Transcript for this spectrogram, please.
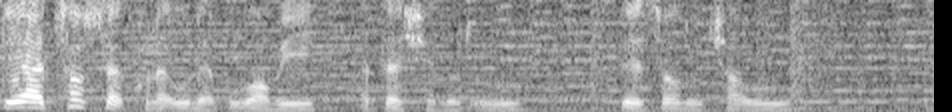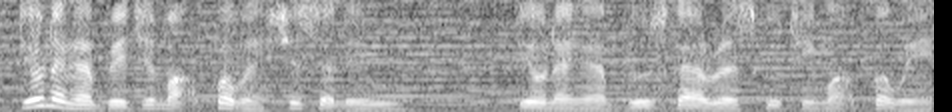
168ဦးနဲ့ပူးပေါင်းပြီးအသက်ရှင်သူ2ဦးသေဆုံးသူ6ဦးတရုတ်နိုင်ငံဘေကျင်းမှာအဖွဲ့ဝင်84ဦးတရုတ်နိုင်ငံ Blue Sky Rescue Team မှအဖွဲ့ဝင်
